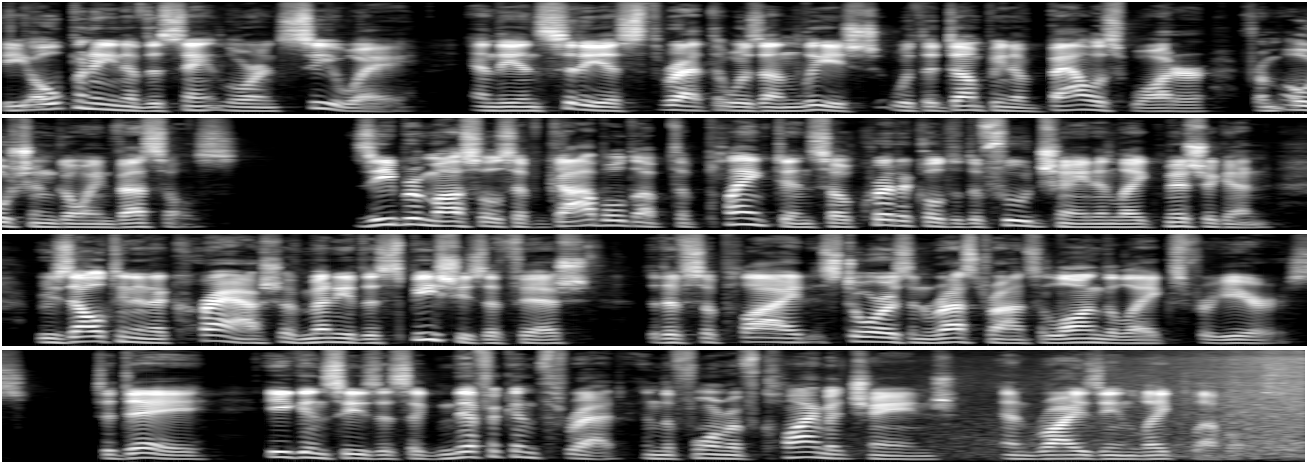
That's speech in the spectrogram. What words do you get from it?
the opening of the St. Lawrence Seaway, and the insidious threat that was unleashed with the dumping of ballast water from ocean going vessels. Zebra mussels have gobbled up the plankton so critical to the food chain in Lake Michigan, resulting in a crash of many of the species of fish that have supplied stores and restaurants along the lakes for years. Today, Egan sees a significant threat in the form of climate change and rising lake levels.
